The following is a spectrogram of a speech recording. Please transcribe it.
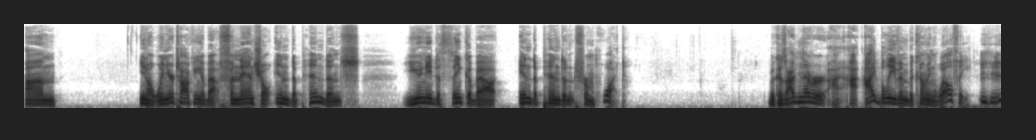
um, you know, when you're talking about financial independence, you need to think about independent from what? Because I've never, I, I, I believe in becoming wealthy, mm-hmm.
